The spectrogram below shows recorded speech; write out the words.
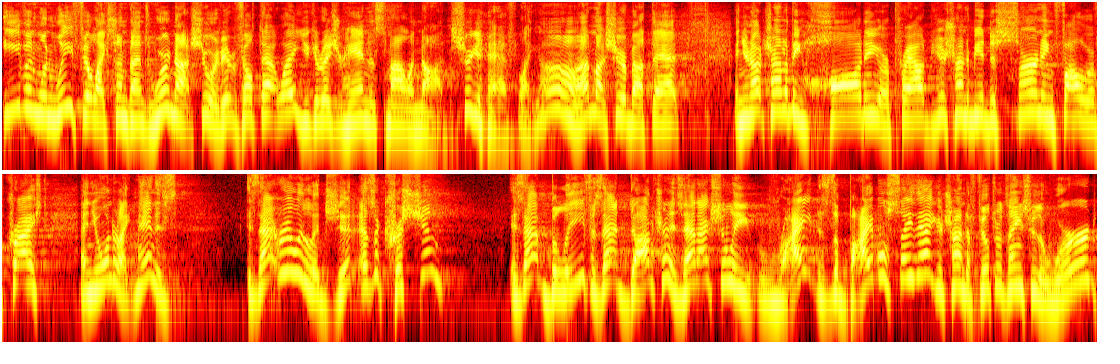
Even when we feel like sometimes we're not sure. Have you ever felt that way? You can raise your hand and smile and nod. Sure, you have. Like, oh, I'm not sure about that. And you're not trying to be haughty or proud, but you're trying to be a discerning follower of Christ. And you wonder, like, man, is, is that really legit as a Christian? Is that belief? Is that doctrine? Is that actually right? Does the Bible say that? You're trying to filter things through the Word,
